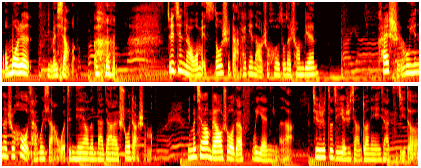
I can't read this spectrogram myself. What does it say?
我默认你们想了。最近呢，我每次都是打开电脑之后坐在窗边，开始录音了之后才会想，我今天要跟大家来说点什么。你们千万不要说我在敷衍你们啊！其实自己也是想锻炼一下自己的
